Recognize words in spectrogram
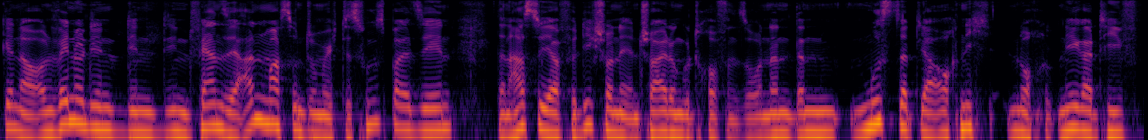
Genau, und wenn du den, den, den Fernseher anmachst und du möchtest Fußball sehen, dann hast du ja für dich schon eine Entscheidung getroffen. So, und dann, dann muss das ja auch nicht noch negativ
